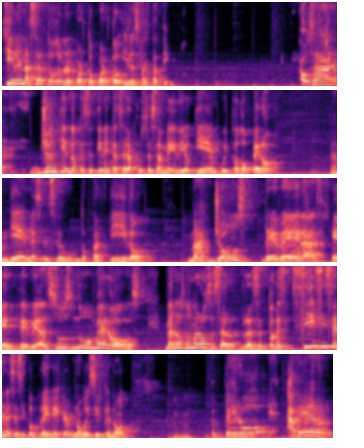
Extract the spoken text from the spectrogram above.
quieren hacer todo en el cuarto cuarto y les falta tiempo o sea, yo entiendo que se tienen que hacer ajustes a medio tiempo y todo, pero también es el segundo partido. Mac Jones, de veras, gente, vean sus números. Vean los números de receptores. Sí, sí se necesita un playmaker, no voy a decir que no. Pero, a ver,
